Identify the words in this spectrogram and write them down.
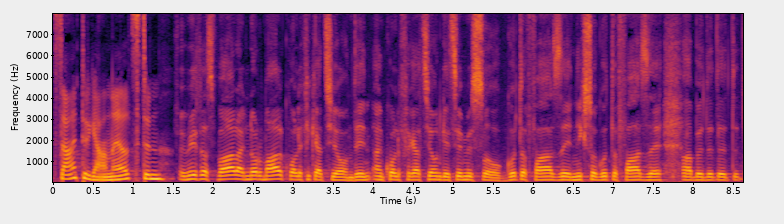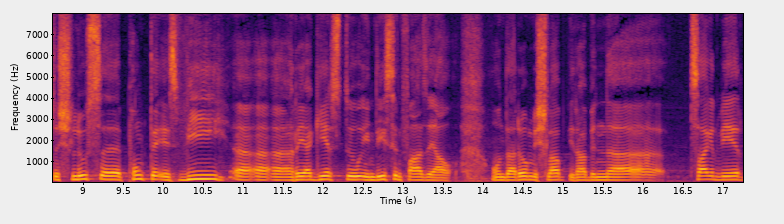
sagt Jan Elston. Für mich das war eine normale Qualifikation. Einer Qualifikation geht es immer so, gute Phase, nicht so gute Phase. Aber der, der, der Schlusspunkt ist, wie äh, äh, reagierst du in dieser Phase auch. Und darum, ich glaube, wir haben äh, sagen wir,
